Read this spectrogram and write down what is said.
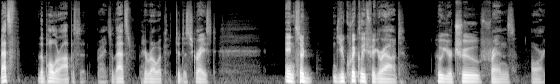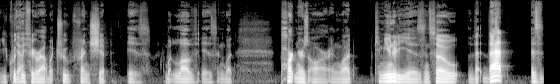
that's the polar opposite, right? So that's heroic to disgraced, and so you quickly figure out who your true friends are. You quickly Yeah. figure out what true friendship is, what love is, and what partners are, and what community is, and so that that is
